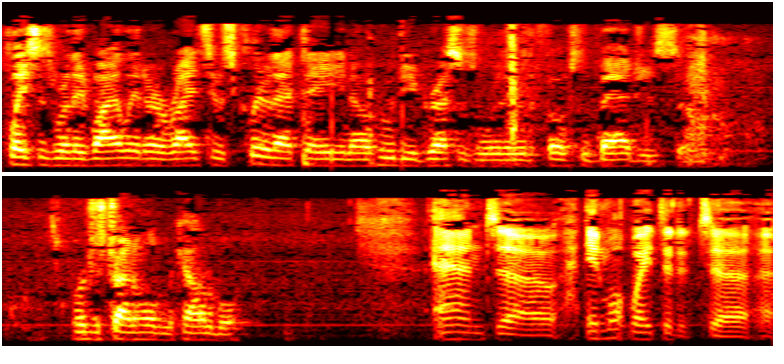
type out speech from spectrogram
places where they violated our rights. It was clear that day, you know, who the aggressors were. They were the folks with badges. So we're just trying to hold them accountable. And uh, in what way did it? Uh, uh,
